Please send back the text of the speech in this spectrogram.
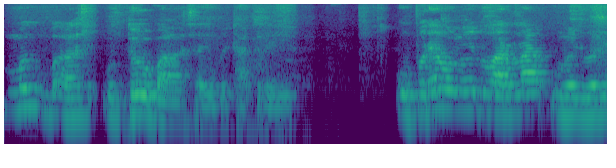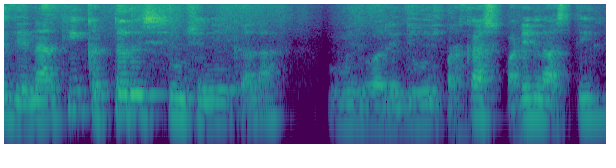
मग बाळा उद्धव बाळासाहेब ठाकरे उपऱ्या उमेदवाराला उमेदवारी देणार की कट्टर शिवसैनिकाला उमेदवारी देऊन प्रकाश पाटील असतील?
